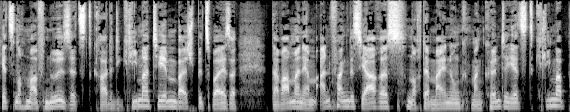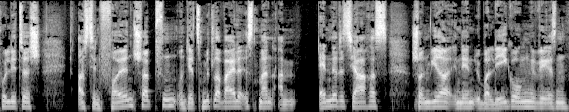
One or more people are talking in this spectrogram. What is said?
jetzt nochmal auf Null setzt. Gerade die Klimathemen beispielsweise. Da war man ja am Anfang des Jahres noch der Meinung, man könnte jetzt klimapolitisch aus den Vollen schöpfen und jetzt mittlerweile ist man am Ende des Jahres schon wieder in den Überlegungen gewesen,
